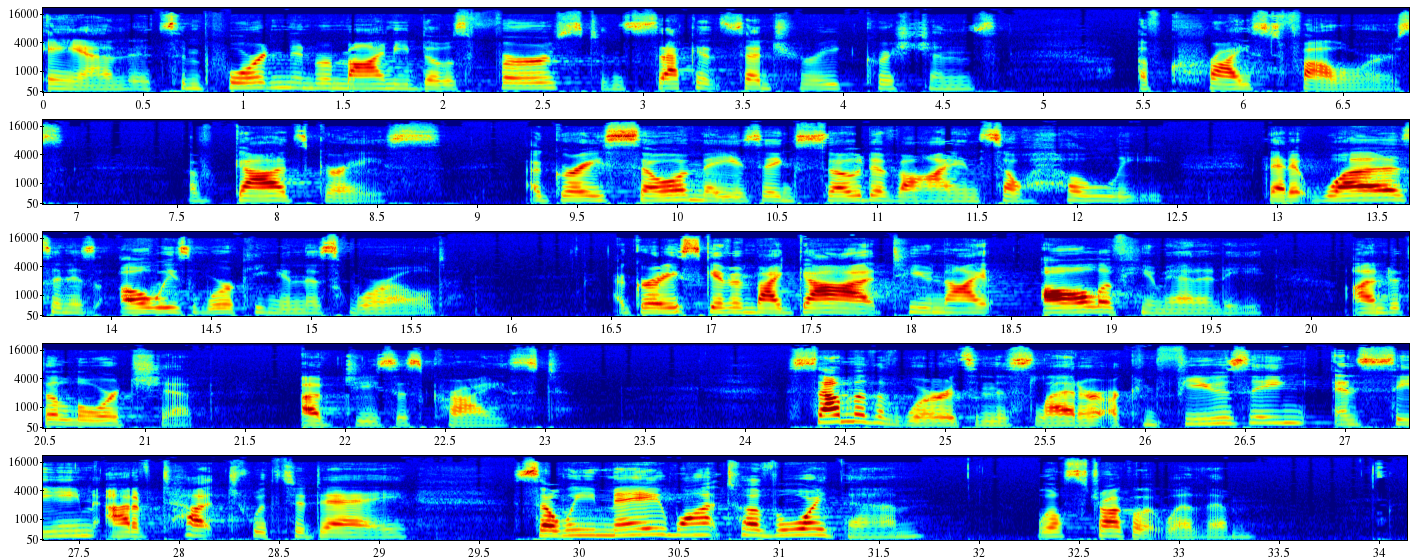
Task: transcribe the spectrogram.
And it's important in reminding those first and second century Christians of Christ followers, of God's grace, a grace so amazing, so divine, so holy, that it was and is always working in this world. A grace given by God to unite all of humanity under the lordship of Jesus Christ. Some of the words in this letter are confusing and seem out of touch with today, so we may want to avoid them. We'll struggle with them.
